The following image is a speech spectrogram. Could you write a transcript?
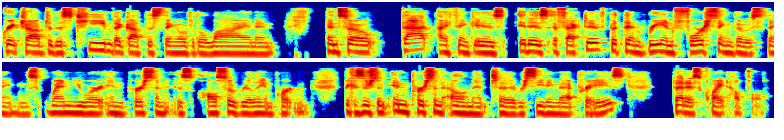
great job to this team that got this thing over the line. And and so that i think is it is effective but then reinforcing those things when you are in person is also really important because there's an in-person element to receiving that praise that is quite helpful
